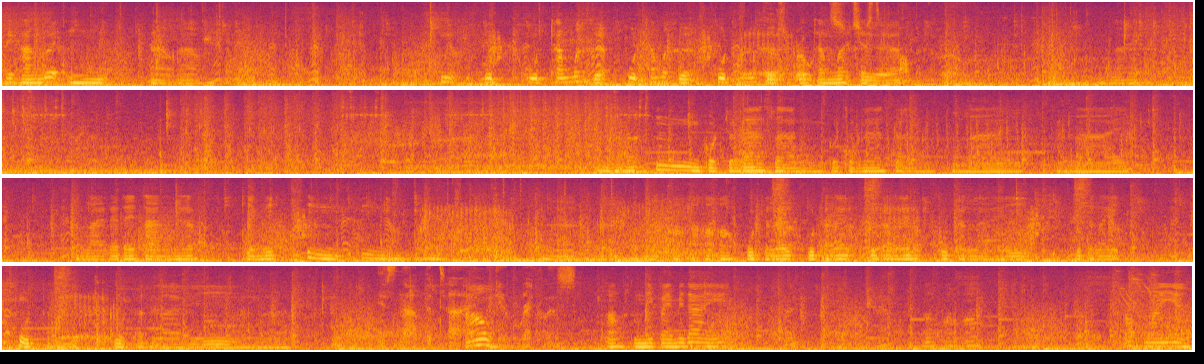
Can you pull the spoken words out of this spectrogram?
ไม่พังด้วยอื้อหืออ้าวอ้าวอื้อขุด ขุดทำมะเขือขุดทำมะเขือขุดทำมะเขือขุดทำมะเขืออืมกดจนหน้าสันกดจนหน้าสันทำลายทำลายทำลายและได้ตังค์นะครับเกมนี้อืมอืมอืมามาเอาเอาเอาเอาขุดอะไรละขุดอะไรละขุดอะไรละขุดอะไร ขุดอะไรขุดอะไรขุดอะไรมา It's not the time Oh. to get reckless. เอาตรงนี้ไปไม่ได้ไงเอาเอาเอาเอาทำไมอะ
